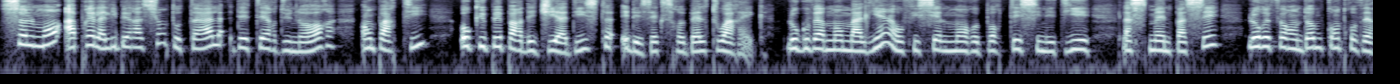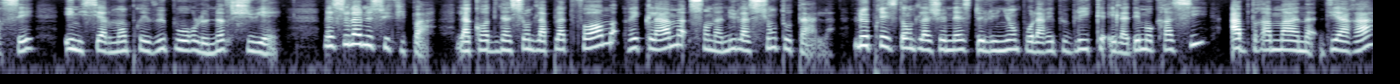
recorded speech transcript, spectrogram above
seulement après la libération totale des terres du Nord, en partie occupées par des djihadistes et des ex-rebelles touaregs. Le gouvernement malien a officiellement reporté s'inédier la semaine passée le référendum controversé, initialement prévu pour le 9 juillet. Mais cela ne suffit pas. La coordination de la plateforme réclame son annulation totale. Le président de la jeunesse de l'Union pour la République et la démocratie, Abdraman Diara,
